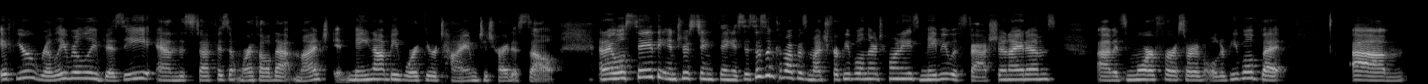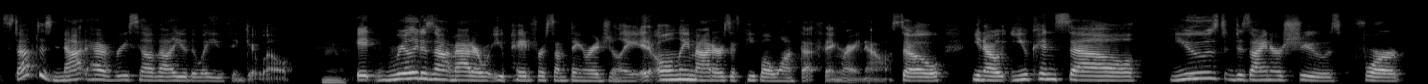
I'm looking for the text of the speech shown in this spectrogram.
If you're really, really busy and the stuff isn't worth all that much, it may not be worth your time to try to sell. And I will say the interesting thing is this doesn't come up as much for people in their 20s, maybe with fashion items. Um, it's more for sort of older people, but um, stuff does not have resale value the way you think it will. Hmm. It really does not matter what you paid for something originally. It only matters if people want that thing right now. So, you know, you can sell used designer shoes for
